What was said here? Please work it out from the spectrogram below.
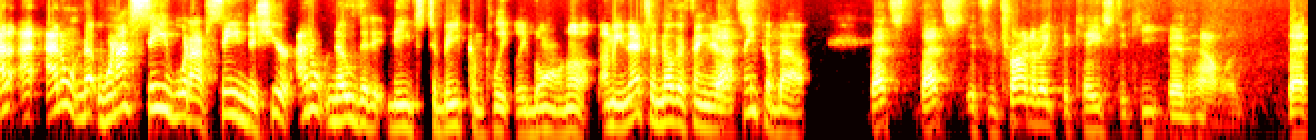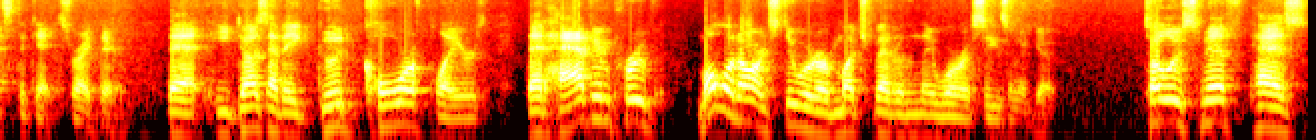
I, I, don't know. When I see what I've seen this year, I don't know that it needs to be completely blown up. I mean, that's another thing that that's, I think about. That's that's if you're trying to make the case to keep Ben Howland, that's the case right there. That he does have a good core of players that have improved. Molinar and Stewart are much better than they were a season ago. Tolu Smith has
